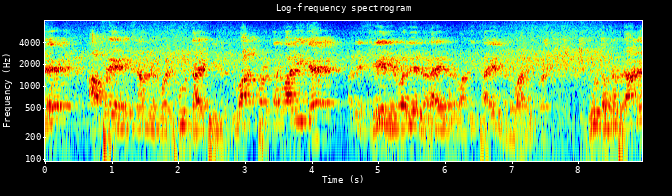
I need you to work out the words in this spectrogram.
છે. આપણે એની સામે મજબૂતાઈથી રજૂઆત પણ કરવાની છે. અને જે લેવલે લડાઈ લડવાની થાય લડવાની પણ. હું તમને બધાને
